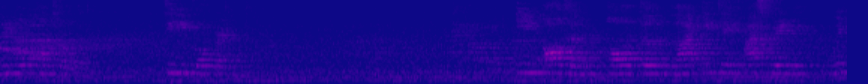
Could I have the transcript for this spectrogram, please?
Remote control. TV program. Paul doesn't like eating ice cream with,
